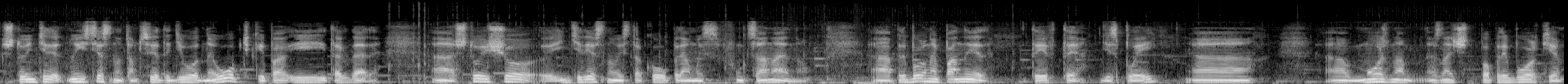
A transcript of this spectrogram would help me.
что интересно, ну, естественно, там светодиодная оптика и, и так далее. А, что еще интересного из такого, прямо из функционального? А, приборная панель TFT дисплей. А, а, можно, значит, по приборке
